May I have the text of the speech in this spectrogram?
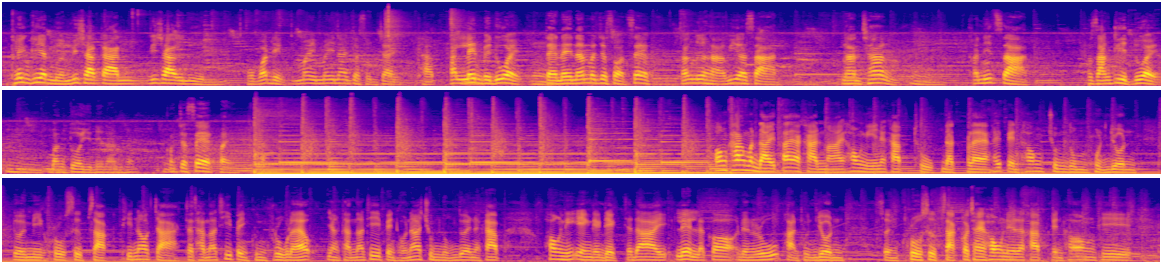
เคร่งเครียดเหมือนวิชาการวิชาอื่นๆ ผมว่าเด็กไม่ไม่น่าจะสนใจ ครับ ท่านเล่นไปด้วย อืม แต่ในนั้นมันจะสอดแทรกทั้งเนื้อหาวิทยาศาสตร์ งานช่าง อืม คณิตศาสตร์ ภาษาอังกฤษด้วย อืม บางตัวอยู่ในนั้นครับ ก็จะแทรกไป ห้องข้างบันไดใต้อาคารไม้ห้องนี้นะครับถูกดัดแปลงให้เป็นห้องชุมนุมหุ่นยนต์ โดยมีครูสืบศักดิ์ที่นอกจากจะทำหน้าที่เป็นคุณครูแล้ว ยังทำหน้าที่เป็นหัวหน้าชุมนุมด้วยนะครับห้องนี้เองเด็กๆ จะได้เล่นแล้วก็เรียนรู้ผ่านหุ่นยนต์ ส่วนครูสืบศักดิ์ก็ใช้ห้องนี้แหละครับเป็นห้องที่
